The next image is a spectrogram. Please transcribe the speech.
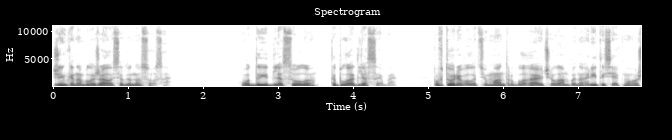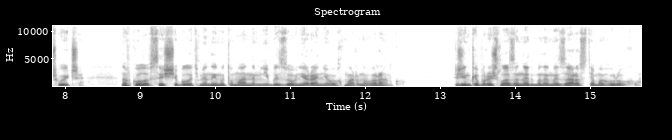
Жінка наближалася до насоса. Води для соло, тепла для себе. Повторювала цю мантру, благаючи лампи нагрітися якмога швидше. Навколо все ще було тьмяним і туманним, ніби зовні раннього хмарного ранку. Жінка пройшла занедбаними заростями гороху,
